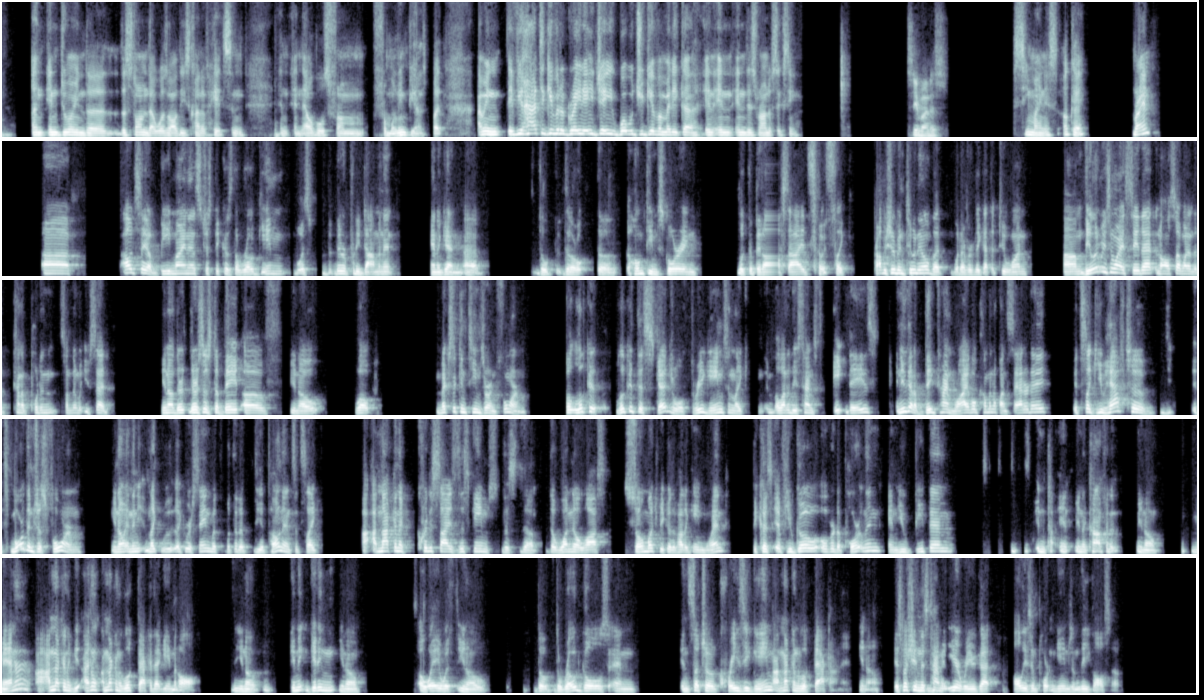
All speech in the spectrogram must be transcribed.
and enduring the the storm that was all these kind of hits and and, and elbows from from Olimpias. But I mean, if you had to give it a grade, AJ, what would you give America in in in this round of sixteen? C minus. C minus. Okay, Bryan. Uh, I would say a B minus, just because the road game was they were pretty dominant, and again, uh, the the the, the home team scoring looked a bit offside. So it's like probably should have been 2 0, but whatever. They got the 2 1. Um, the only reason why I say that, and also I wanted to kind of put in something what you said, you know, there, there's this debate of, you know, well, Mexican teams are in form, but look at look at this schedule: three games in like a lot of these times eight days, and you got a big time rival coming up on Saturday. It's like you have to. It's more than just form, you know. And then like like we were saying with with the, the opponents, it's like I'm not going to criticize this game's this the the one 0 loss so much because of how the game went. Because if you go over to Portland and you beat them in in, in a confident you know manner, I'm not going to get. I don't. I'm not going to look back at that game at all. You know, getting getting you know away with you know the the road goals and in such a crazy game, I'm not going to look back on it. You know, especially in this hmm. time of year where you got all these important games in league also.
